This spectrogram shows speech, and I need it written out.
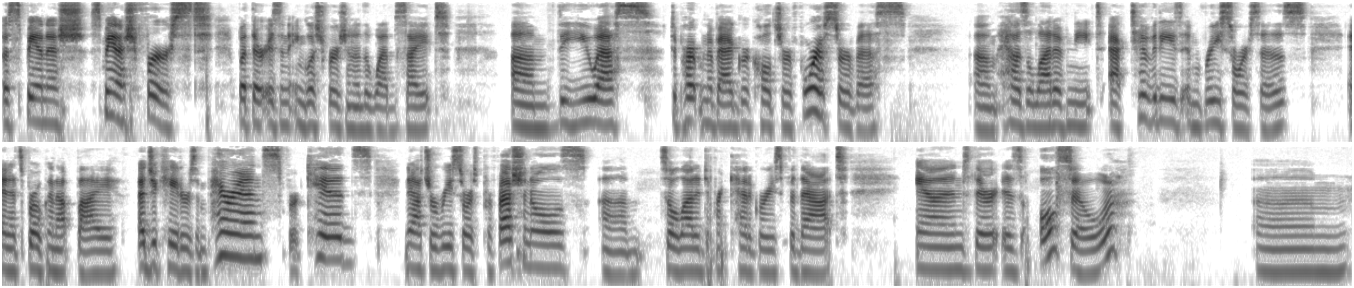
a Spanish Spanish first, but there is an English version of the website. Um, the U.S. Department of Agriculture Forest Service um, has a lot of neat activities and resources, and it's broken up by educators and parents for kids, natural resource professionals. Um, so, a lot of different categories for that. And there is also um,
